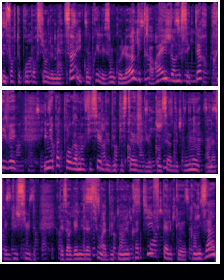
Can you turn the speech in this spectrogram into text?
Une forte proportion de médecins, y compris les oncologues, travaillent dans le secteur privé. Il n'y a pas de programme officiel de dépistage du cancer du poumon en Afrique du Sud. Des organisations à but non lucratif telles que Kanza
